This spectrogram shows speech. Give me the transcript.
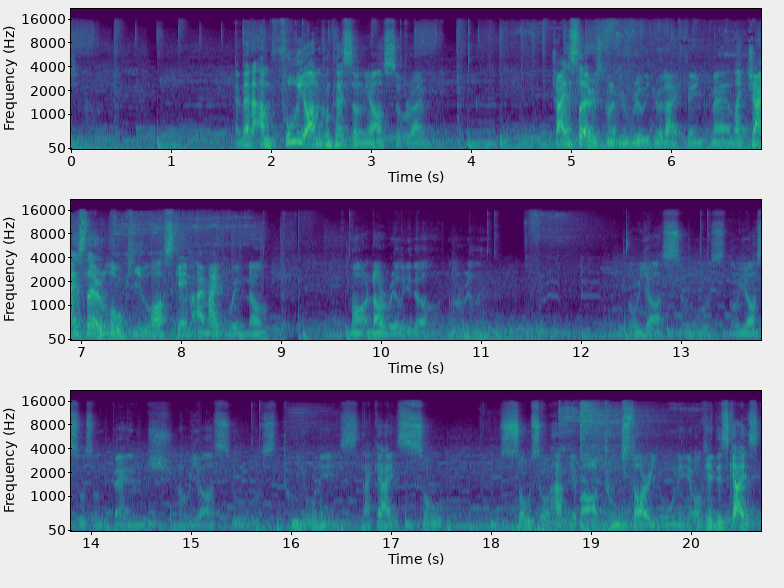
you know. And then I'm fully uncontested on Yasuo, right? Giant Slayer is gonna be really good, I think, man. Like Giant Slayer Loki last game, I might win, no? Not not really though, not really. No Yasus, no Yasus on bench, no Yasus. two Yones. That guy is so, so, so happy about two-star Yone. Okay, this guy is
